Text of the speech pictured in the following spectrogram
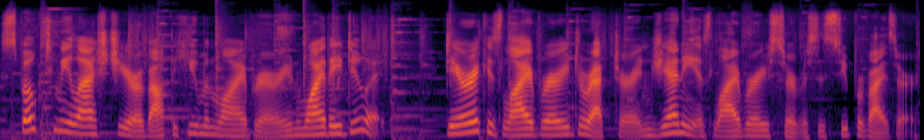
spoke to me last year about the Human Library and why they do it. Derek is library director and Jenny is library services supervisor.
